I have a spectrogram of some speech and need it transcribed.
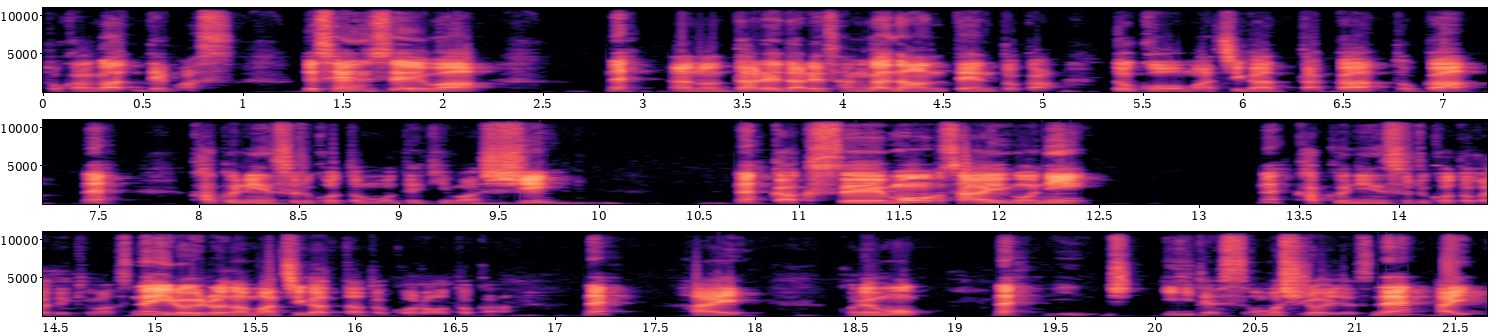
とかが出ます。で、先生は、ね、あの、誰々さんが何点とか、どこを間違ったかとか、ね、確認することもできますし、ね、学生も最後に、ね、確認することができますね。いろいろな間違ったところとか、ね。はい。これも、ね、いいです。面白いですね。はい。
